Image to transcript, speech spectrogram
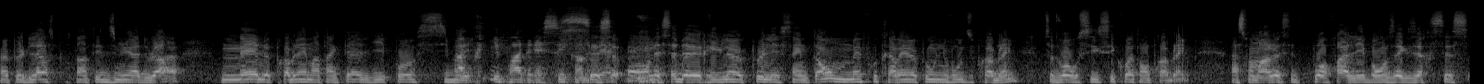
un peu de glace pour tenter de diminuer la douleur. Mais le problème en tant que tel, il n'est pas ciblé. Il n'est pas adressé comme C'est ça. On essaie de régler un peu les symptômes, mais il faut travailler un peu au niveau du problème. C'est de voir aussi c'est quoi ton problème. À ce moment-là, c'est de pouvoir faire les bons exercices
